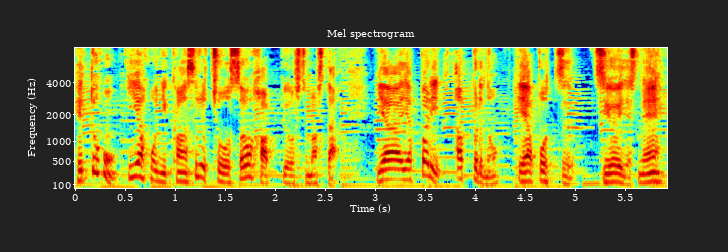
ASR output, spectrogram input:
ヘッドホン、イヤホンに関する調査を発表してました。いややっぱり Apple の AirPods 強いですね。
